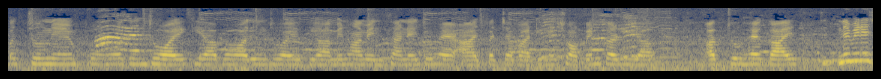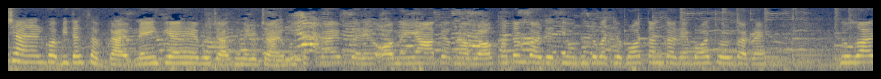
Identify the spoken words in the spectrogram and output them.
बच्चों ने बहुत इंजॉय किया, बहुत इंजॉय किया। मिनहा मिनसा ने जो है आज बच्चा पार्टी में शॉपिंग कर लिया। अब जो है गाय जितने मेरे चैनल को अभी तक सब्सक्राइब नहीं किया है, वो जाके मेरे चैनल को सब्सक्राइब करें और मैं यहाँ पे अपना ब्लॉग ख़त्म कर देती हूँ, क्योंकि बच्चे बहुत तंग कर रहे हैं, बहुत शोर कर रहे हैं। तो गाय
